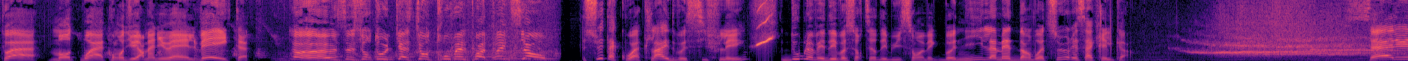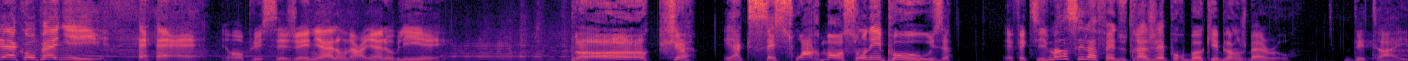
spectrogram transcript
Toi, montre-moi à conduire manuel, vite euh, c'est surtout une question de trouver le point de friction. Suite à quoi Clyde va siffler, WD va sortir des buissons avec Bonnie, la mettre dans la voiture et sacrer le camp. Salut la compagnie en plus, c'est génial, on n'a rien oublié. Buck Et accessoirement son épouse Effectivement, c'est la fin du trajet pour Buck et Blanche Barrow. Détail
